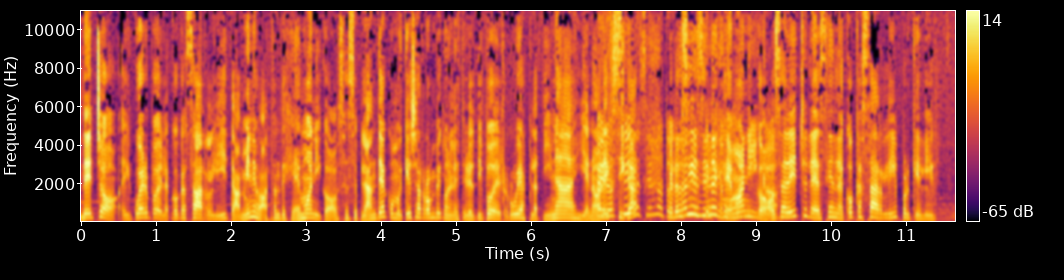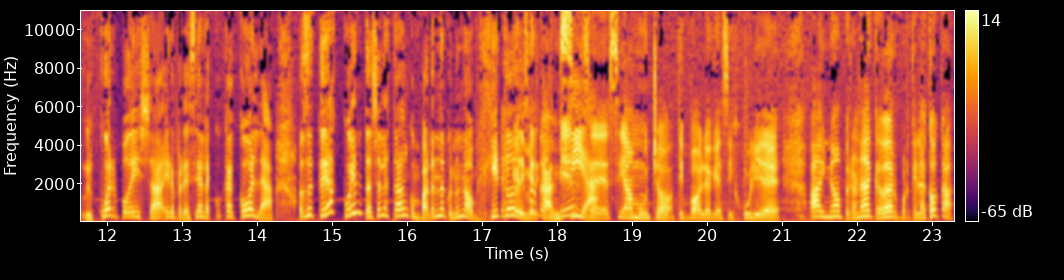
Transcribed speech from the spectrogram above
De hecho, el cuerpo de la Coca Sarli también es bastante hegemónico. O sea, se plantea como que ella rompe con el estereotipo de rubias platinadas y anoréxicas. Pero sigue siendo hegemónico. O sea, de hecho le decían la Coca Sarli porque el, el cuerpo de ella era parecido a la Coca-Cola. O sea, te das cuenta, ya la estaban comparando con un objeto Es que de eso también mercancía. se decía mucho, tipo lo que decís Juli de, ay no, pero nada que ver, porque la coca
